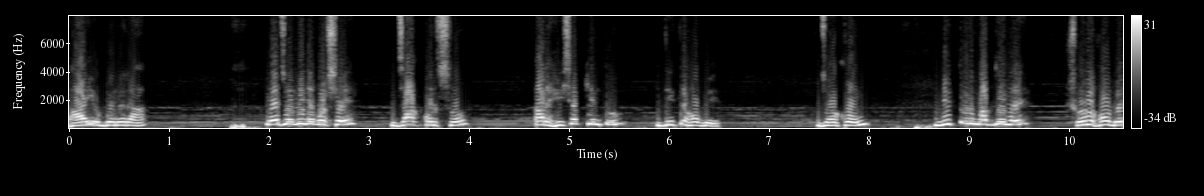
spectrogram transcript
ভাই ও বোনেরা, এ জমিনে বসে যা করছ, তার হিসাব কিন্তু দিতে হবে। যখন মৃত্যুর মাধ্যমে শুরু হবে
